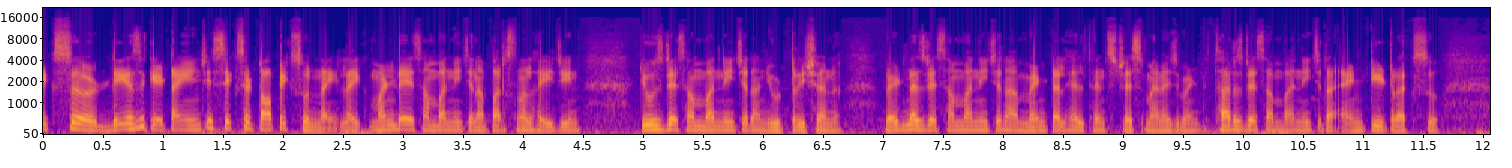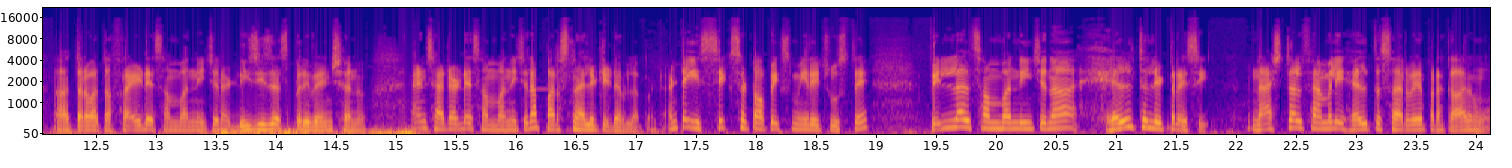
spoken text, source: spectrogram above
సిక్స్ uh, డేస్ కేటాయించి సిక్స్ టాపిక్స్ ఉన్నాయి. లైక్ మండే సంబంధించిన పర్సనల్ హైజీన్ ట్యూస్డే సంబంధించిన న్యూట్రిషన్ వెడ్నెస్డే సంబంధించిన mental health and stress management Thursday సంబంధించిన యాంటీ డ్రగ్స్ తర్వాత ఫ్రైడే సంబంధించిన డిజీజెస్ ప్రివెన్షన్ అండ్ సాటర్డే సంబంధించిన పర్సనాలిటీ డెవలప్మెంట్ అంటే ఈ సిక్స్ టాపిక్స్ మీరే చూస్తే పిల్లలు సంబంధించిన health literacy national family health survey ప్రకారము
